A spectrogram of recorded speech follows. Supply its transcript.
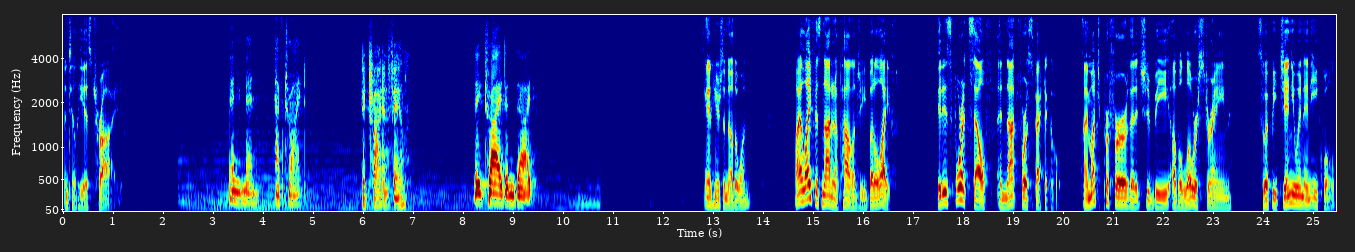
until he has tried. Many men have tried. They tried and failed? They tried and died. And here's another one My life is not an apology, but a life. It is for itself and not for a spectacle. I much prefer that it should be of a lower strain, so it be genuine and equal,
